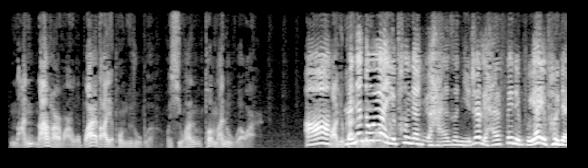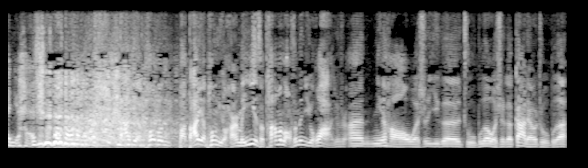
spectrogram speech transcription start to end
男男孩玩，我不爱打野碰女主播，我喜欢碰男主播玩。啊，人家都愿意碰见女孩子，你这里还非得不愿意碰见女孩子。打野碰到把打野碰女孩没意思，他们老说那句话，就是啊，你好，我是一个主播，我是个尬聊主播，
